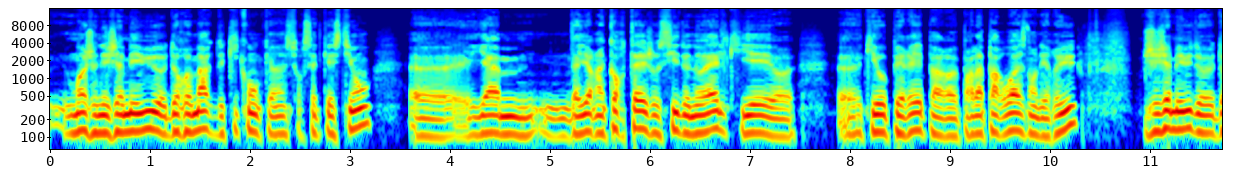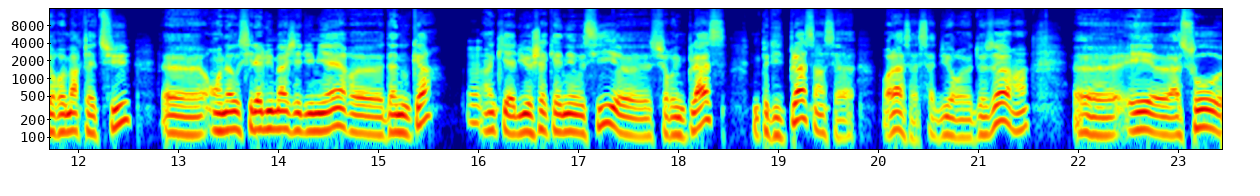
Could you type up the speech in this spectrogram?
moi, je n'ai jamais eu de remarques de quiconque hein, sur cette question. Euh, il y a hum, d'ailleurs un cortège aussi de Noël qui est euh, euh, qui est opéré par par la paroisse dans les rues. J'ai jamais eu de, de remarques là-dessus. Euh, on a aussi l'allumage des lumières d'Anouka. Mm. Hein, qui a lieu chaque année aussi euh, sur une place, une petite place. Hein, ça, voilà, ça, ça dure euh, deux heures. Hein, euh, et à Sceaux,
